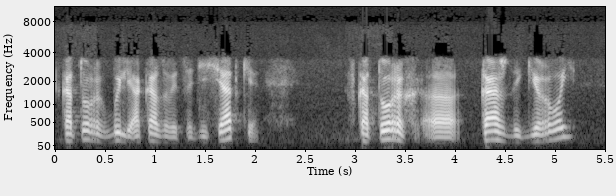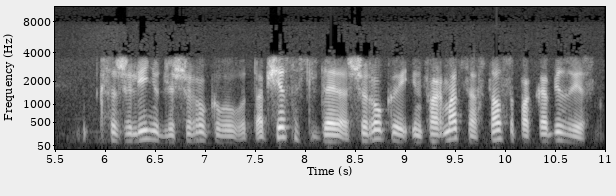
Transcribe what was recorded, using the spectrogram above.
которых были, оказывается, десятки – в которых э, каждый герой, к сожалению, для широкого вот, общественности, для широкой информации остался пока безвестным.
